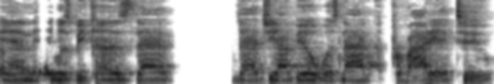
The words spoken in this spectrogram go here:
and it was because that that GI Bill was not provided to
